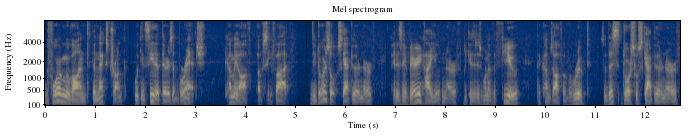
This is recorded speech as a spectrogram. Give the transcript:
Before we move on to the next trunk, we can see that there is a branch coming off of C5. The dorsal scapular nerve, it is a very high yield nerve because it is one of the few that comes off of a root. So this dorsal scapular nerve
